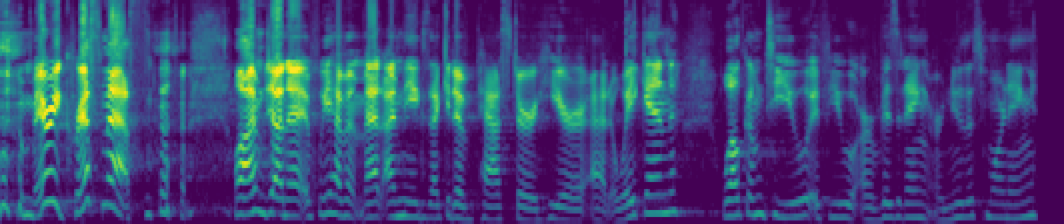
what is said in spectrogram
Merry Christmas. well, I'm Jenna. If we haven't met, I'm the executive pastor here at Awaken. Welcome to you if you are visiting or new this morning.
